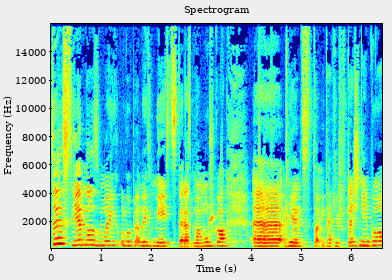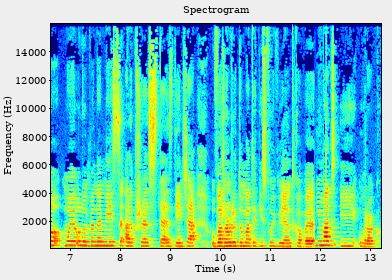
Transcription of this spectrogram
To jest jedno z moich ulubionych miejsc teraz. Mam łóżko, e, więc to i tak już wcześniej było moje ulubione miejsce, ale przez te zdjęcia uważam, że to ma taki swój wyjątkowy klimat i urok.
